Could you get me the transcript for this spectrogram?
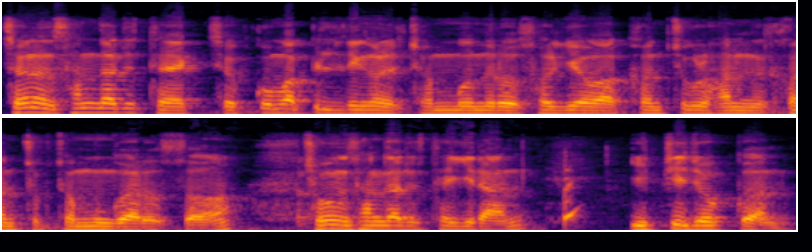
저는 상가주택 즉 꼬마 빌딩을 전문으로 설계와 건축을 하는 건축 전문가로서 좋은 상가주택이란 입지 조건,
